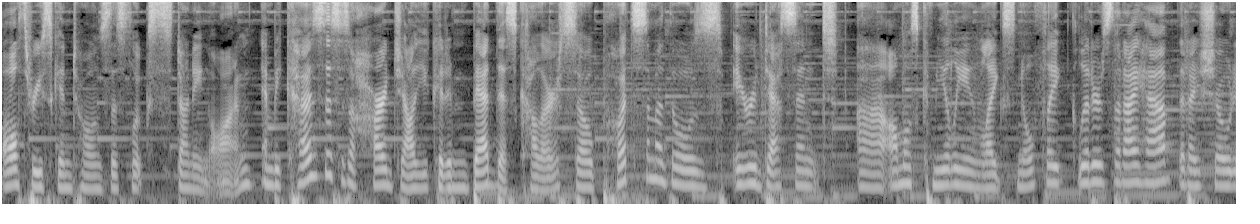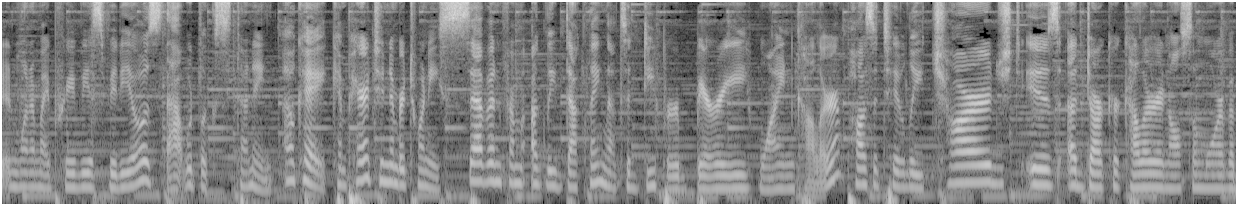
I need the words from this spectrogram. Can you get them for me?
all three skin tones this looks stunning on. And because this is a hard gel, you could embed this color. So put some of those iridescent uh, almost chameleon like snowflake glitters that I have that I showed in one of my previous videos. That would look stunning. Okay, compared to number 27 from Ugly Duckling, that's a deeper berry wine color. Positively Charged is a darker color and also more of a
